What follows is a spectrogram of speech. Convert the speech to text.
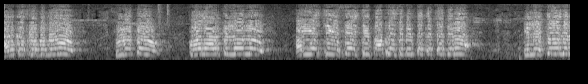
ಅದಕ್ಕೋಸ್ಕರ ಬಂದವರು, ಇವತ್ತು ಕೋಲಾರ ಜಿಲ್ಲೆಯಲ್ಲಿ I S T S S T population ಇರ್ತಕ್ಕಂಥ ಜನ ಇಲ್ಲಿ ಎಷ್ಟೋ ಜನ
